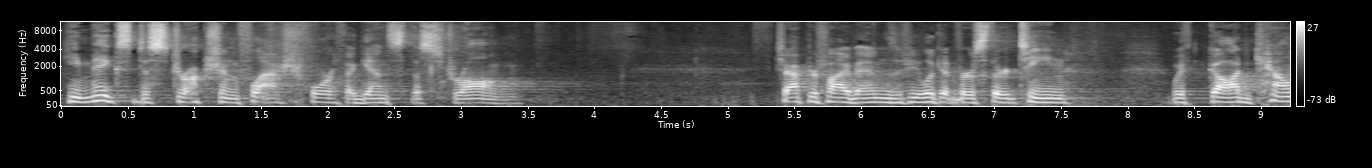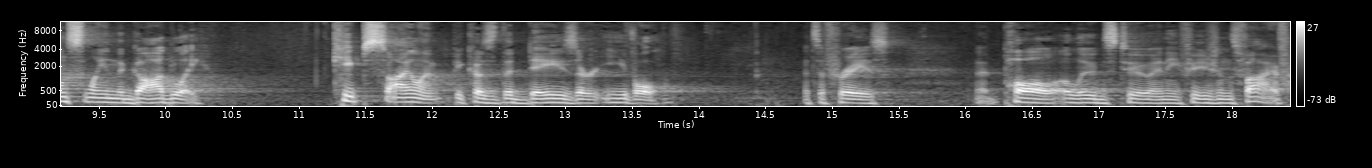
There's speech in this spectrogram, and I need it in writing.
He makes destruction flash forth against the strong. Chapter 5 ends, if you look at verse 13, with God counseling the godly. Keep silent because the days are evil. That's a phrase that Paul alludes to in Ephesians 5.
